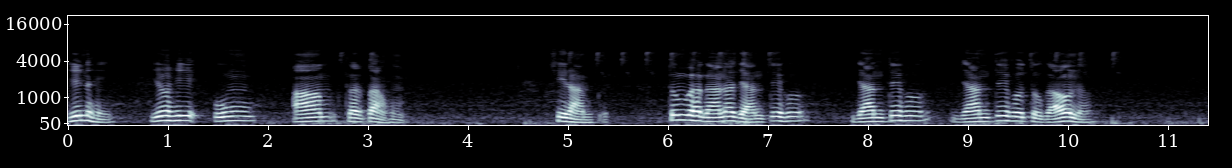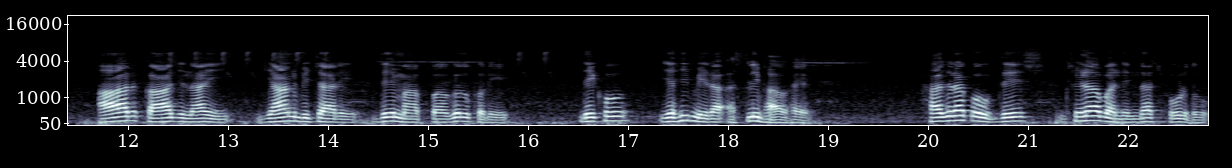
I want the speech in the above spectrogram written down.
जी नहीं, यूँ ही उम आम करता हूँ। श्री राम कृष्ण तुम वह गाना जानते हो जानते हो जानते हो तो गाओ न। आर काज नाई, ज्ञान विचारे, दे माँ पगल करे। देखो, यही मेरा असली भाव है। हाजरा को उपदेश, घृणा व निंदा छोड़ दो।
